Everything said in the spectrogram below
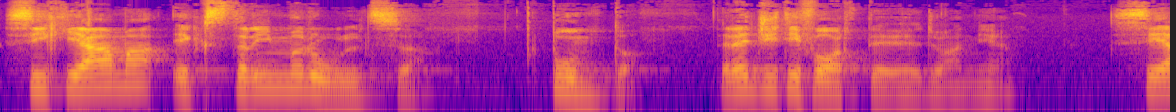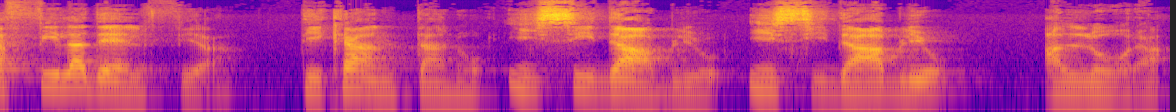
si chiama Extreme Rules. Punto. Reggiti forte, Giovanni. eh. Se a Filadelfia ti cantano ECW, ECW, allora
